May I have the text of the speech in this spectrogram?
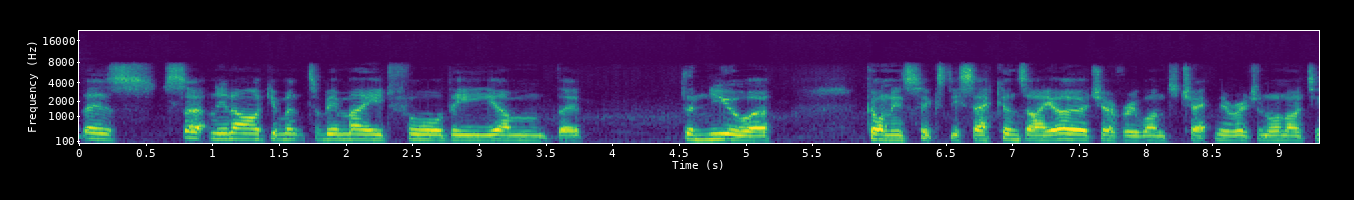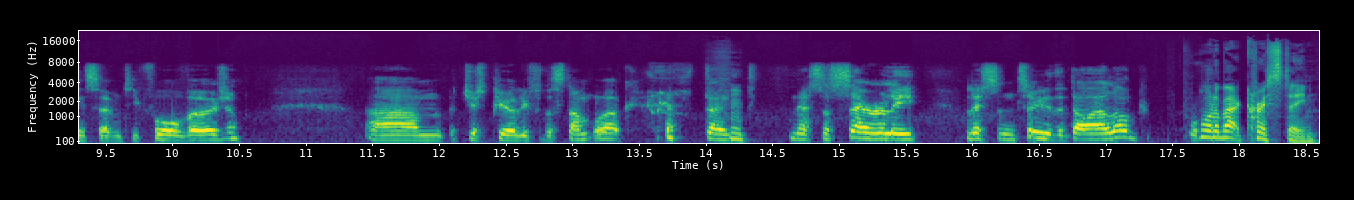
there's certainly an argument to be made for the um, the the newer Gone in 60 Seconds. I urge everyone to check the original 1974 version, um, just purely for the stunt work. Don't necessarily listen to the dialogue. What about Christine?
